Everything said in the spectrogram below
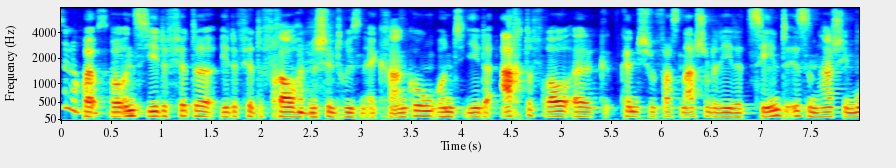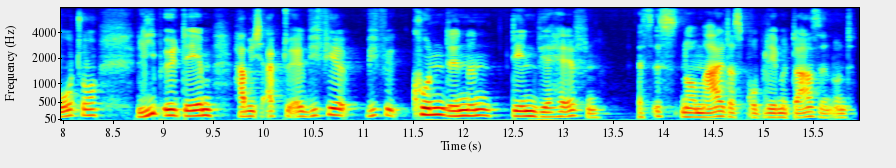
Sind noch Bei, bei uns jede vierte, jede vierte Frau hat eine Schilddrüsenerkrankung und jede achte Frau, äh, könnte ich schon fast nachschauen, oder jede zehnte ist ein Hashimoto. Lipödem habe ich aktuell, wie viel, wie viel Kundinnen, denen wir helfen? Es ist normal, dass Probleme da sind und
